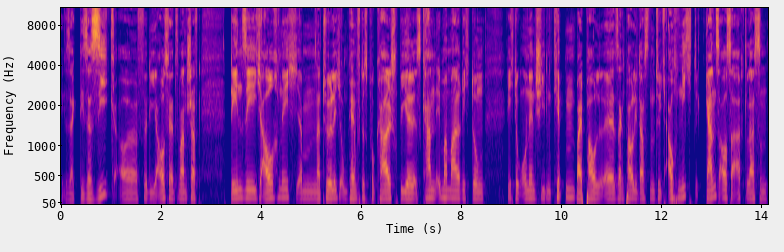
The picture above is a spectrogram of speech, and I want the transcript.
wie gesagt, dieser Sieg äh, für die Auswärtsmannschaft, den sehe ich auch nicht. Ähm, natürlich umkämpftes Pokalspiel. Es kann immer mal Richtung Richtung Unentschieden kippen. Bei Paul, äh, St. Pauli darfst du natürlich auch nicht ganz außer Acht lassen,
